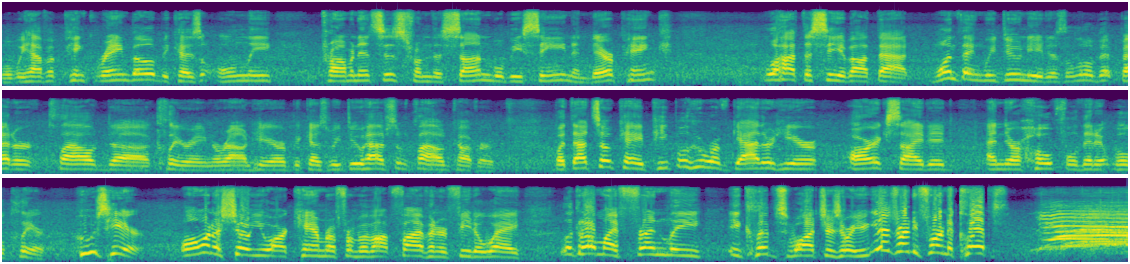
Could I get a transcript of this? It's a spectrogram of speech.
Will we have a pink rainbow because only prominences from the sun will be seen and they're pink? We'll have to see about that. One thing we do need is a little bit better cloud uh, clearing around here because we do have some cloud cover. But that's okay. People who have gathered here are excited and they're hopeful that it will clear. Who's here? Well, I want to show you our camera from about 500 feet away. Look at all my friendly eclipse watchers. Are you guys ready for an eclipse? Yeah!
